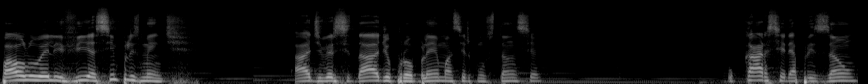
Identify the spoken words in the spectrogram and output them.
Paulo ele via simplesmente a adversidade, o problema, a circunstância, o cárcere, a prisão,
